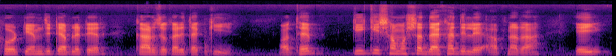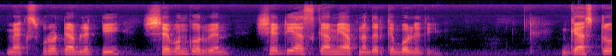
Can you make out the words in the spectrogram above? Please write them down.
ফোরটি এমজি ট্যাবলেটের কার্যকারিতা কী? অতএব, কী কী সমস্যা দেখা দিলে আপনারা এই ম্যাক্স প্রো ট্যাবলেটটি সেবন করবেন সেটি আজকে আমি আপনাদেরকে বলে দিই। গ্যাস্ট্রো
